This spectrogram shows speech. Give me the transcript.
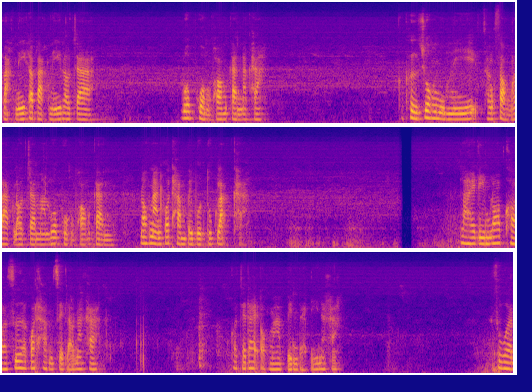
หลักนี้กับหลักนี้เราจะ รวบห่วงพร้อมกันนะคะ ก็คือช่วงมุมนี้ทั้งสองหลักเราจะมารวบห่วงพร้อมกัน นอกนั้นก็ทำไปบนทุกหลักค่ะ ลายริมรอบคอเสื้อก็ทำเสร็จแล้วนะคะ ก็จะได้ออกมาเป็นแบบนี้นะคะ ส่วน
